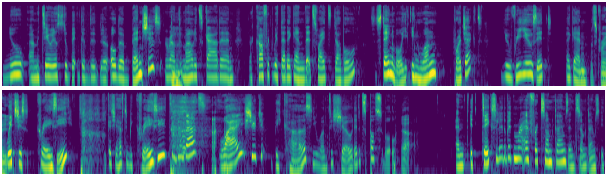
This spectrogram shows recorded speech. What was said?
new uh, materials to the, the, the, all the benches around the Mhm. Mauritskade and they're covered with that again. That's why it's double sustainable. Y- In one project, you reuse it again That's great. which is crazy because you have to be crazy to do that. Why should you? Because you want to show that it's possible. yeah. And it takes a little bit more effort sometimes, and sometimes it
